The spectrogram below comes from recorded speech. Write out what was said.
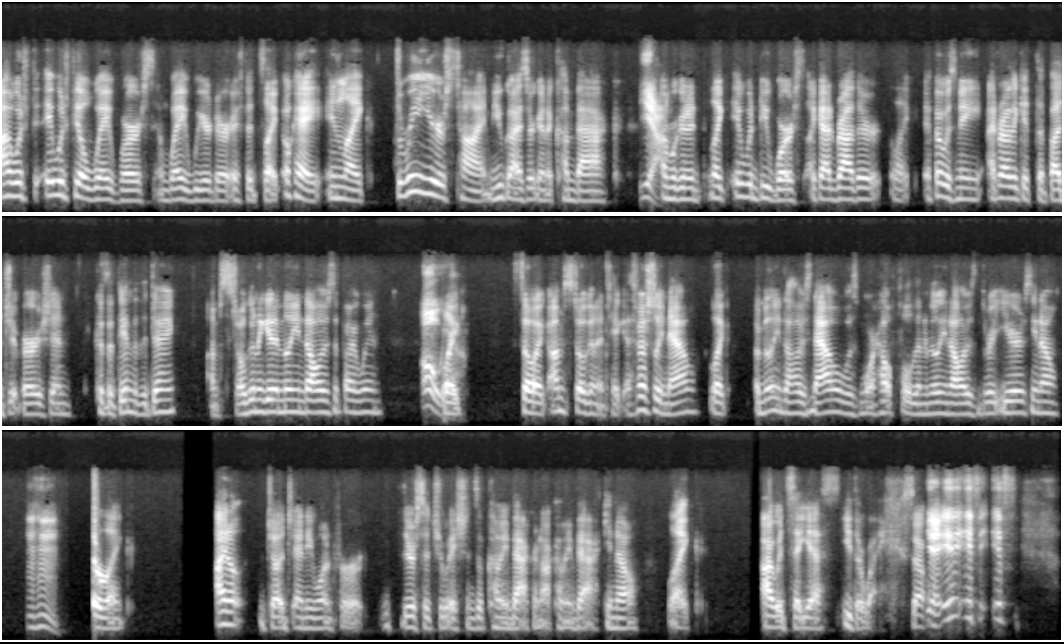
I would, it would feel way worse and way weirder if it's like, okay, in like three years' time, you guys are gonna come back. Yeah. And we're gonna like, it would be worse. Like, I'd rather like, if it was me, I'd rather get the budget version because at the end of the day, I'm still gonna get a million dollars if I win. Oh, like, yeah. so like, I'm still gonna take, it. especially now. Like, a million dollars now was more helpful than a million dollars in three years, you know? Mm-hmm. So, like, I don't judge anyone for their situations of coming back or not coming back, you know? Like, I would say yes either way. So, yeah, if, if,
